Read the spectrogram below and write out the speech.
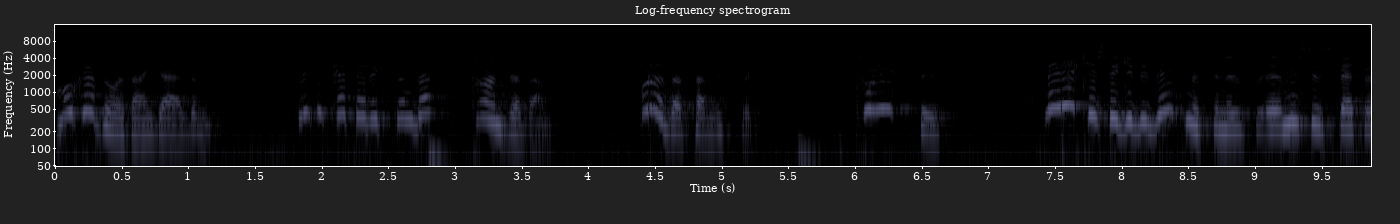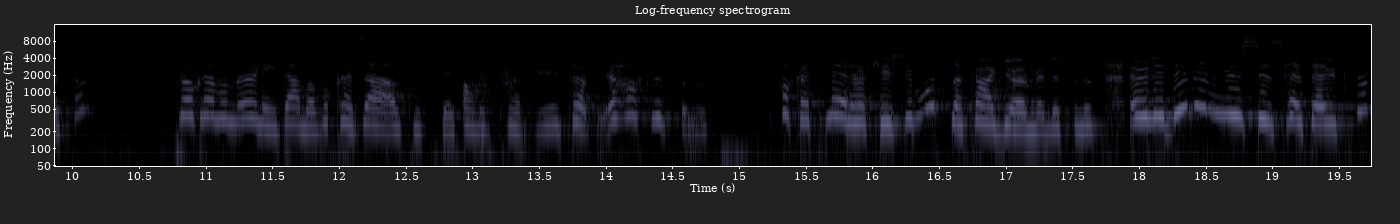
Mogador'dan geldim. Mrs. Hetherington da Tanca'dan. Burada tanıştık. Turistiz. Merakeş'e gidecek misiniz e, Mrs. Betterton? Programım öyleydi ama bu kaza alt üst etti. Ah tabii tabii haklısınız. Fakat Merakeş'i mutlaka görmelisiniz. Öyle değil mi Mrs. Hetherington?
